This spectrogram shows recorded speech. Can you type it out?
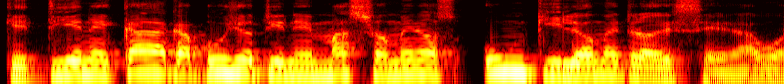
que tiene, cada capullo tiene más o menos un kilómetro de seda. Bueno,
